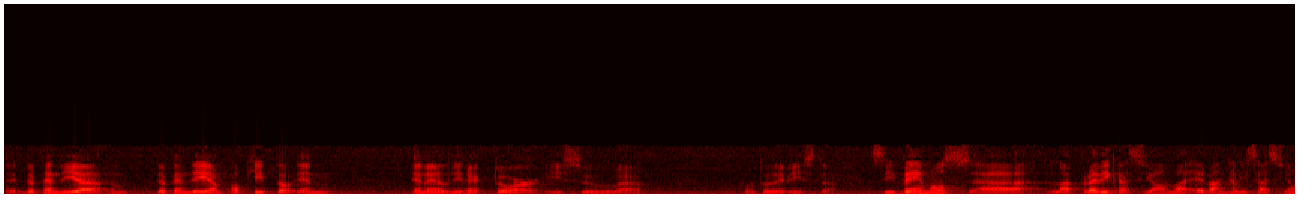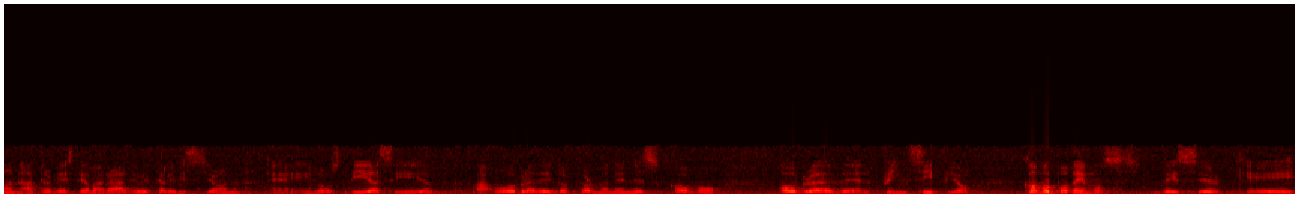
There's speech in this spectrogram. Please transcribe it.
eh, dependía, dependía un poquito en, en el director y su punto de vista. Si vemos la predicación, la evangelización a través de la radio y televisión eh, en los días y el- la obra de Dr. Meléndez como obra del principio, ¿cómo podemos decir que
